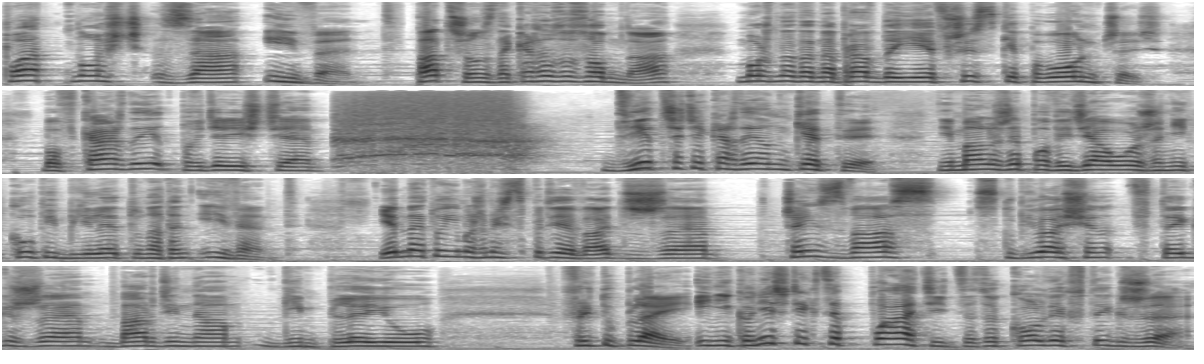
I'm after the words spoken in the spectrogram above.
płatność za event. Patrząc na każdą z osobna, można tak naprawdę je wszystkie połączyć, bo w każdej odpowiedzieliście Dwie trzecie każdej ankiety niemalże powiedziało, że nie kupi biletu na ten event. Jednak tutaj możemy się spodziewać, że część z Was skupiła się w tej grze bardziej na gameplayu free to play i niekoniecznie chce płacić za cokolwiek w tej grze.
